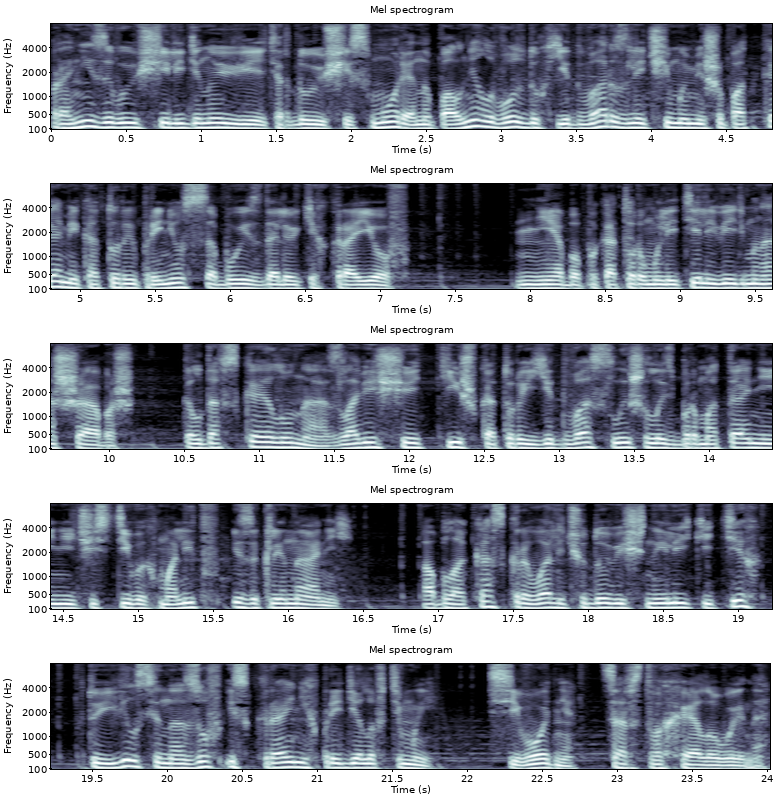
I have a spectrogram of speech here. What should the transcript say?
Пронизывающий ледяной ветер, дующий с моря, наполнял воздух едва различимыми шепотками, которые принес с собой из далеких краев. Небо, по которому летели ведьмы на шабаш – Колдовская луна, зловещая тишь, в которой едва слышалось бормотание нечестивых молитв и заклинаний. Облака скрывали чудовищные лики тех, кто явился на зов из крайних пределов тьмы. Сегодня – царство Хэллоуина.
